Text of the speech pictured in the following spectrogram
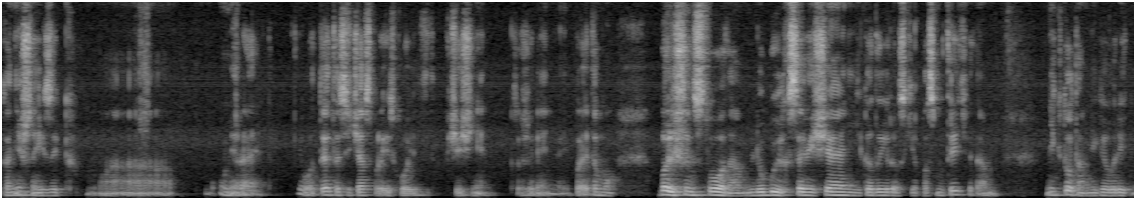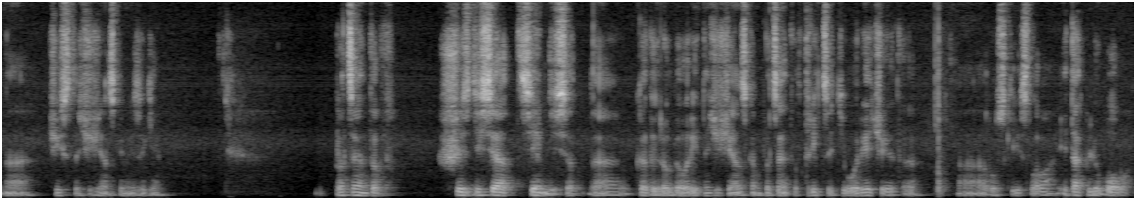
конечно, язык а, умирает. И вот это сейчас происходит в Чечне, к сожалению. И поэтому большинство там любых совещаний кадыровских, посмотрите, там никто там не говорит на чисто чеченском языке. Процентов 60-70, да, Кадыров говорит на чеченском, процентов 30 его речи это а, русские слова. И так любого.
